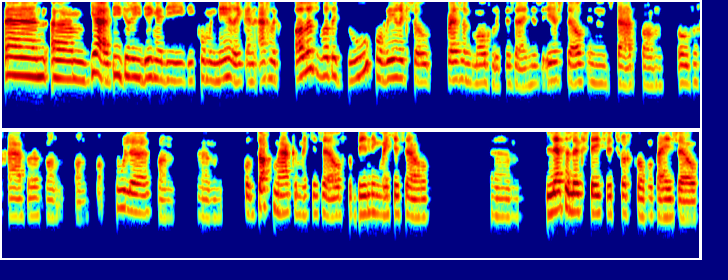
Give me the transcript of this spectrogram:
En um, ja, die drie dingen die, die combineer ik. En eigenlijk alles wat ik doe, probeer ik zo present mogelijk te zijn. Dus eerst zelf in een staat van overgave, van, van, van voelen, van um, contact maken met jezelf, verbinding met jezelf. Um, letterlijk steeds weer terugkomen bij jezelf.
